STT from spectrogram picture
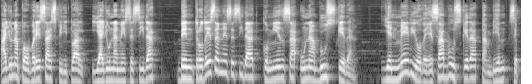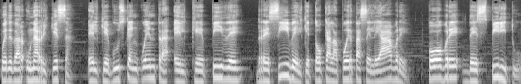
Hay una pobreza espiritual y hay una necesidad. Dentro de esa necesidad comienza una búsqueda. Y en medio de esa búsqueda también se puede dar una riqueza. El que busca encuentra, el que pide recibe, el que toca la puerta se le abre. Pobre de espíritu,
